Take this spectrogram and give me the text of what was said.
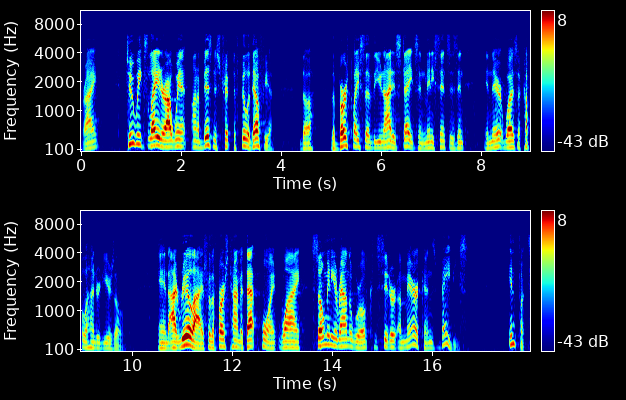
right? Two weeks later, I went on a business trip to Philadelphia, the, the birthplace of the United States in many senses, and, and there it was a couple of hundred years old. And I realized for the first time at that point why so many around the world consider Americans babies, infants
